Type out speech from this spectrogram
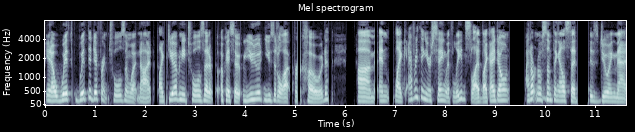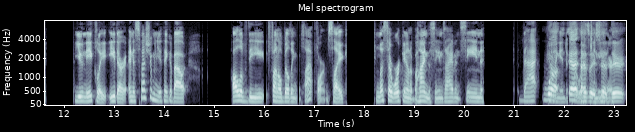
you know, with with the different tools and whatnot, like, do you have any tools that are okay? So you use it a lot for code, um, and like everything you're saying with Lead Slide, like I don't I don't know something else that is doing that uniquely either. And especially when you think about all of the funnel building platforms, like unless they're working on it behind the scenes, I haven't seen that well, coming into as I said, either. there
